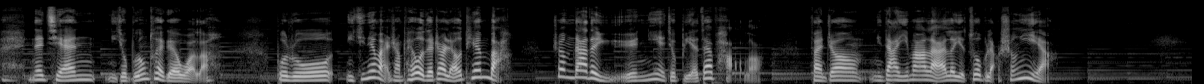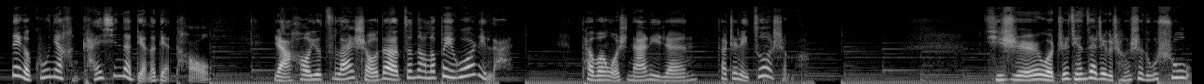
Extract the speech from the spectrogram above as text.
哎，那钱你就不用退给我了，不如你今天晚上陪我在这儿聊天吧。这么大的雨，你也就别再跑了。反正你大姨妈来了也做不了生意啊。”那个姑娘很开心的点了点头，然后又自来熟的钻到了被窝里来。她问我是哪里人，到这里做什么。其实我之前在这个城市读书，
